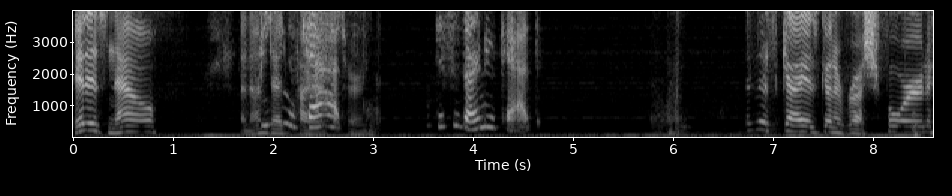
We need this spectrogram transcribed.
It is now an Speaking of cats, turn. this is our new cat. And this guy is going to rush forward.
